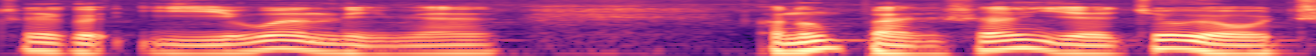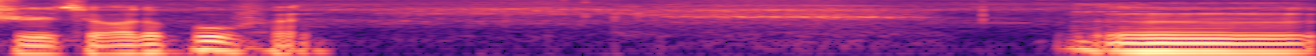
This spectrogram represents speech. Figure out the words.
这个疑问里面，可能本身也就有指责的部分。嗯。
